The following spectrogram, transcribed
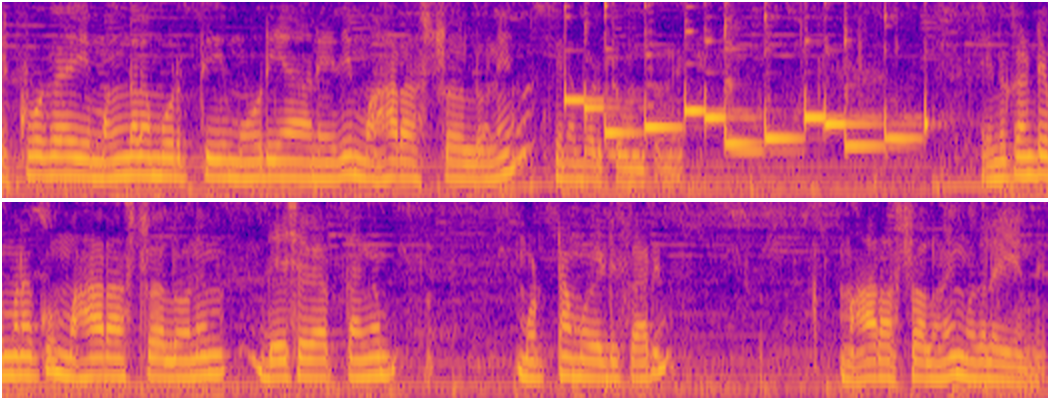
ఎక్కువగా ఈ మంగళమూర్తి మోరియా అనేది మహారాష్ట్రలోనే వినబడుతూ ఉంటుంది. ఎందుకంటే మనకు మహారాష్ట్రలోనే దేశవ్యాప్తంగా మొట్టమొదటిసారి మహారాష్ట్రలోనే మొదలయ్యింది.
